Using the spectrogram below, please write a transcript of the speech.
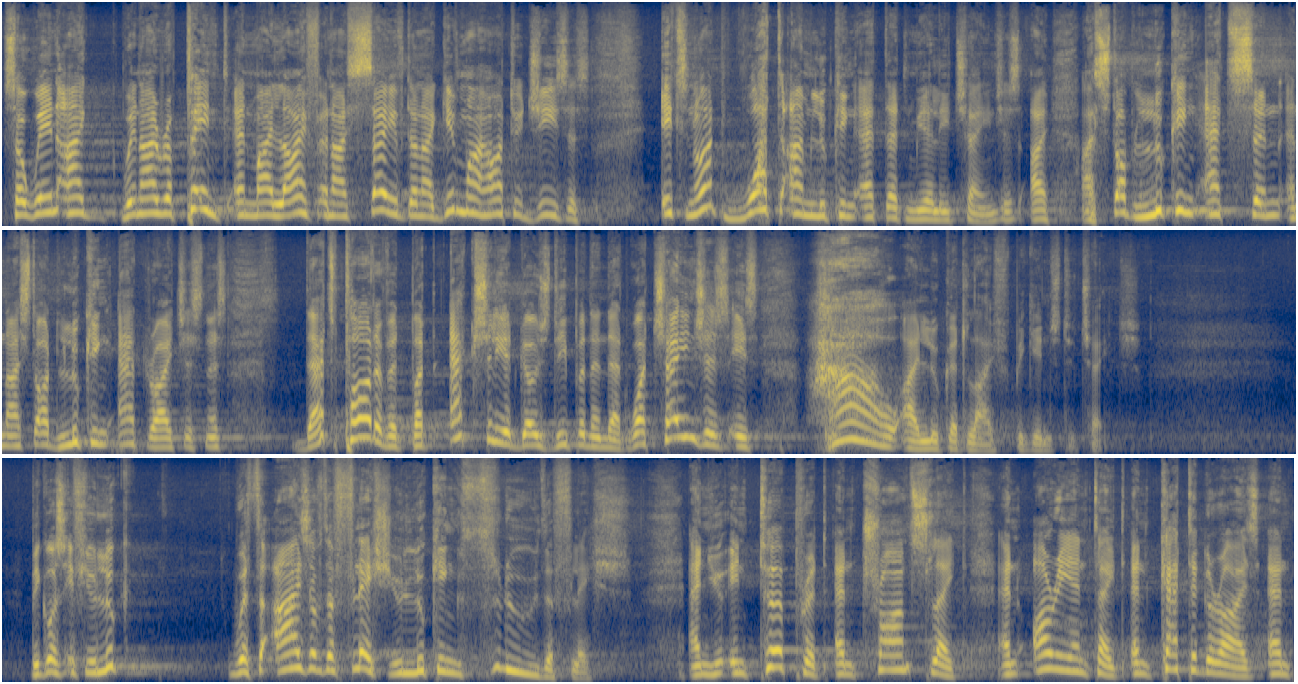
So when I when I repent and my life and I saved and I give my heart to Jesus, it's not what I'm looking at that merely changes. I, I stop looking at sin and I start looking at righteousness. That's part of it, but actually it goes deeper than that. What changes is how I look at life begins to change. Because if you look with the eyes of the flesh, you're looking through the flesh. And you interpret and translate and orientate and categorize and,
